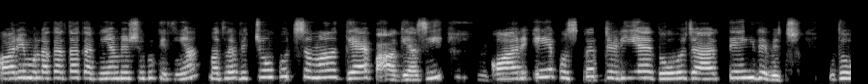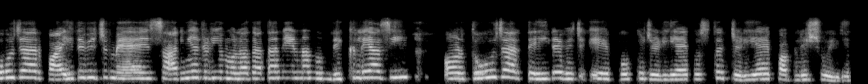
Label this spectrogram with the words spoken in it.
ਔਰ ਇਹ ਮੁਲਾਕਾਤਾਂ ਕਰਨੀਆਂ ਮੈਂ ਸ਼ੁਰੂ ਕੀਤੀਆਂ। ਮਤਲਬ ਵਿੱਚੋਂ ਕੁਝ ਸਮਾਂ ਗੈਪ ਆ ਗਿਆ ਸੀ ਔਰ ਇਹ ਪੁਸਤਕ ਜਿਹੜੀ ਹੈ 2023 ਦੇ ਵਿੱਚ 2022 ਦੇ ਵਿੱਚ ਮੈਂ ਇਹ ਸਾਰੀਆਂ ਜਿਹੜੀਆਂ ਮੁਲਾਕਾਤਾਂ ਨੇ ਇਹਨਾਂ ਨੂੰ ਲਿਖ ਲਿਆ ਸੀ ਔਰ 2023 ਦੇ ਵਿੱਚ ਇਹ ਬੁੱਕ ਜਿਹੜੀ ਹੈ ਪੁਸਤਕ ਜਿਹੜੀ ਹੈ ਪਬਲਿਸ਼ ਹੋਈ ਹੈ।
